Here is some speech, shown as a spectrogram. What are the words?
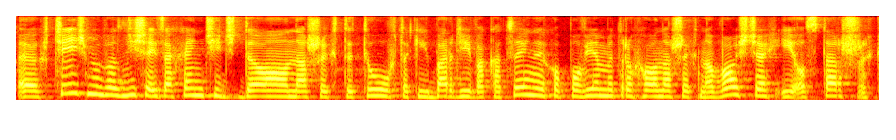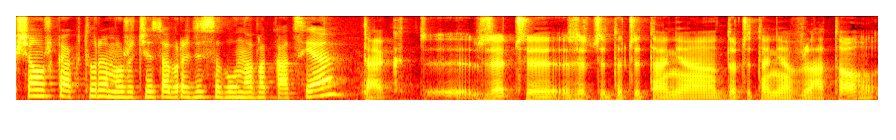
E, Chcieliśmy Was dzisiaj zachęcić do naszych tytułów, takich bardziej wakacyjnych. Opowiemy trochę o naszych nowościach i o starszych książkach, które możecie zabrać ze sobą na wakacje. Tak, t- rzeczy, rzeczy do, czytania, do czytania w lato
